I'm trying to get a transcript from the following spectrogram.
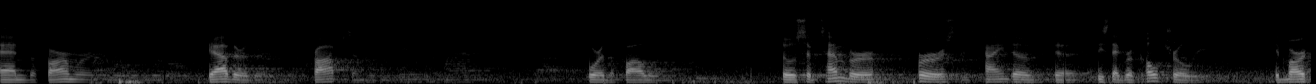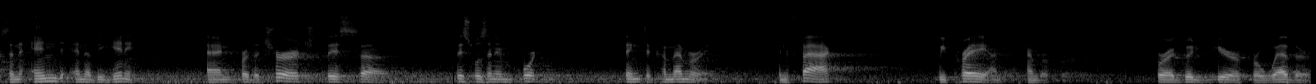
and the farmers will gather their crops and will begin to plant uh, for the following season. So September 1st is kind of, uh, at least agriculturally, it marks an end and a beginning. And for the church, this, uh, this was an important thing to commemorate. In fact, we pray on September 1st for a good year, for weather,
